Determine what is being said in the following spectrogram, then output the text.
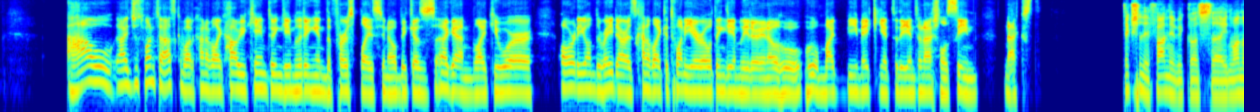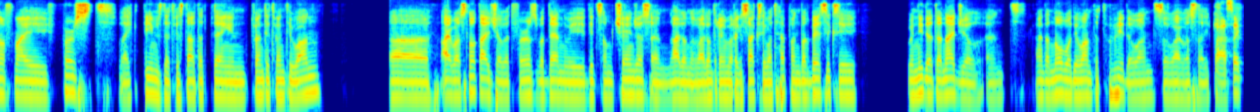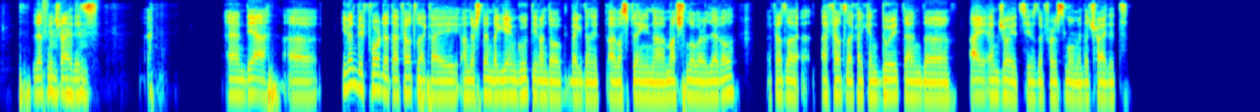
How I just wanted to ask about kind of like how you came to in-game leading in the first place, you know, because again, like you were already on the radar as kind of like a 20-year-old in-game leader, you know, who who might be making it to the international scene next. It's actually funny because uh, in one of my first like teams that we started playing in 2021, uh, I was not IGL at first, but then we did some changes, and I don't know, I don't remember exactly what happened, but basically we needed an IGL, and kind of nobody wanted to be the one, so I was like, classic. Let me try this. and yeah, uh, even before that, I felt like I understand the game good, even though back then it, I was playing in a much lower level. I felt like I felt like I can do it, and uh, I enjoy it since the first moment I tried it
